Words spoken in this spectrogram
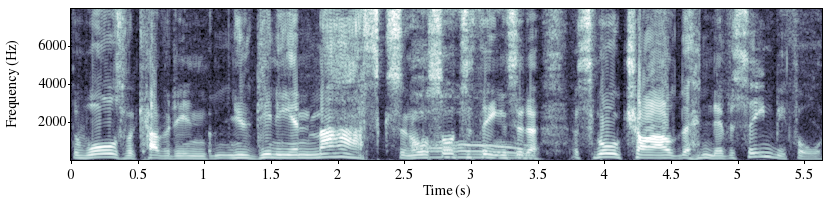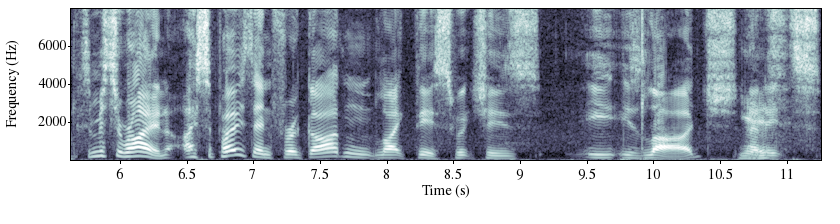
the walls were covered in New Guinean masks and all sorts of things that a, oh. a small child had never seen before. So, Mr. Ryan, I suppose then for a garden like this, which is i- is large and it's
